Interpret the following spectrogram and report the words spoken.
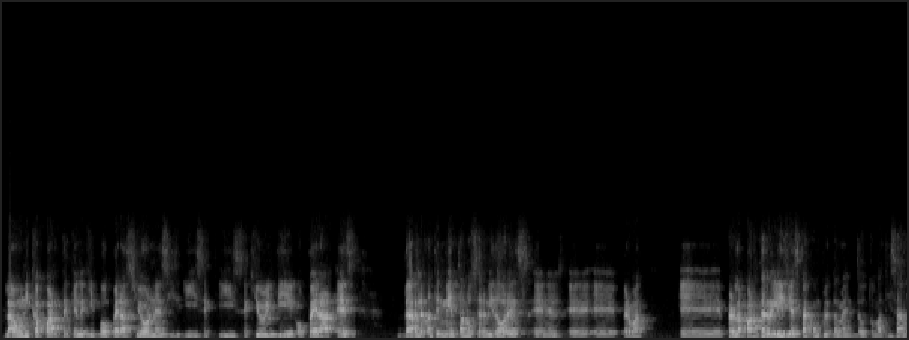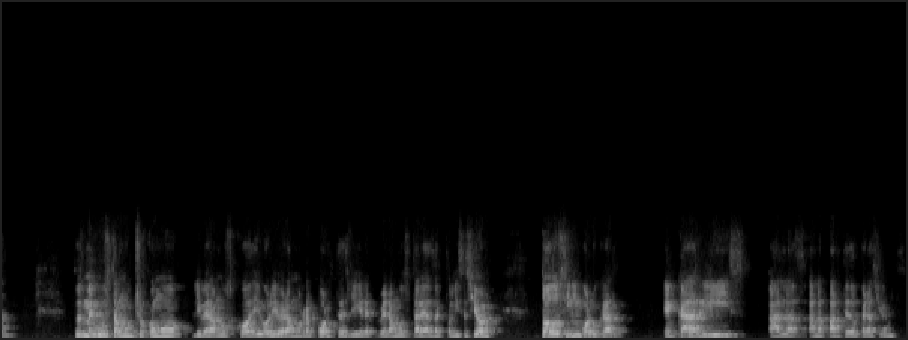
La única parte que el equipo de operaciones y, security opera es darle mantenimiento a los servidores, en el, eh, pero, pero la parte de release ya está completamente automatizada. Entonces me gusta mucho cómo liberamos código, liberamos reportes, liberamos tareas de actualización, todo sin involucrar en cada release a, las, a la parte de operaciones.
